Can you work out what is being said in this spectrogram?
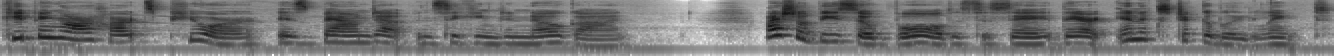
Keeping our hearts pure is bound up in seeking to know God. I shall be so bold as to say they are inextricably linked.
